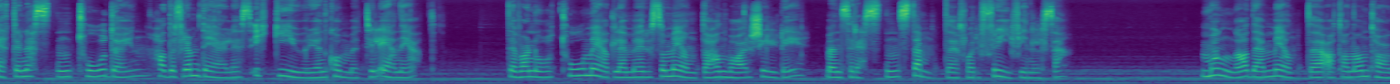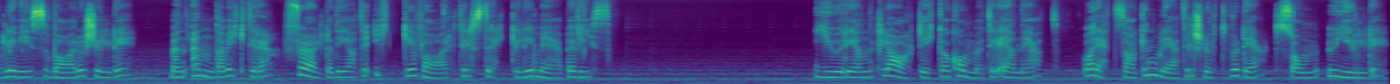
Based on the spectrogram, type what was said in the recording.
Etter nesten to døgn hadde fremdeles ikke juryen kommet til enighet. Det var nå to medlemmer som mente han var skyldig, mens resten stemte for frifinnelse. Mange av dem mente at han antageligvis var uskyldig, men enda viktigere følte de at det ikke var tilstrekkelig med bevis. Juryen klarte ikke å komme til enighet, og rettssaken ble til slutt vurdert som ugyldig.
